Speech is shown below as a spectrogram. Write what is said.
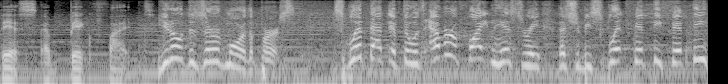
this a big fight. You don't deserve more of the purse. Split that. If there was ever a fight in history that should be split 50 50,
